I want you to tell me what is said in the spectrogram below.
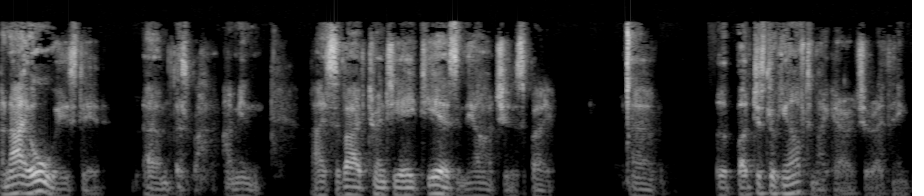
And I always did. Um, I mean, I survived 28 years in the Archers by, uh, by just looking after my character, I think.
